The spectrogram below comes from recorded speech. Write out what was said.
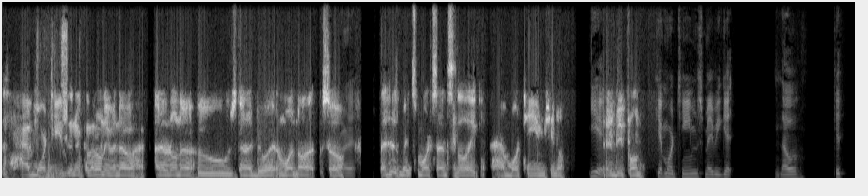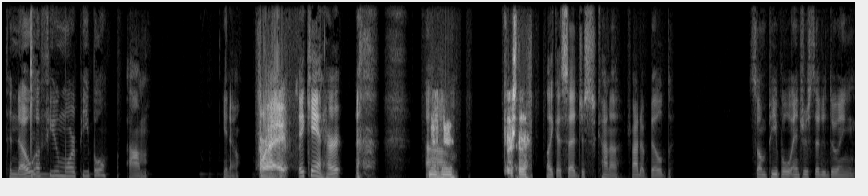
have more teams in it because I don't even know. I don't know who's gonna do it and whatnot. So Right. that just makes more sense to like have more teams. You know, yeah, it'd be fun. get more teams, maybe get know get to know a few more people. Um, you know, Right. it can't hurt. um, Mhm. For sure. Like I said, just kind of try to build some people interested in doing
